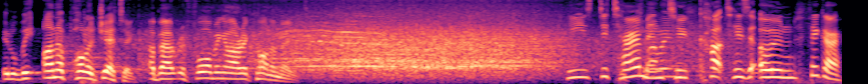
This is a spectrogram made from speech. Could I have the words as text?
It will be unapologetic about reforming our economy. He's determined to cut his own figure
